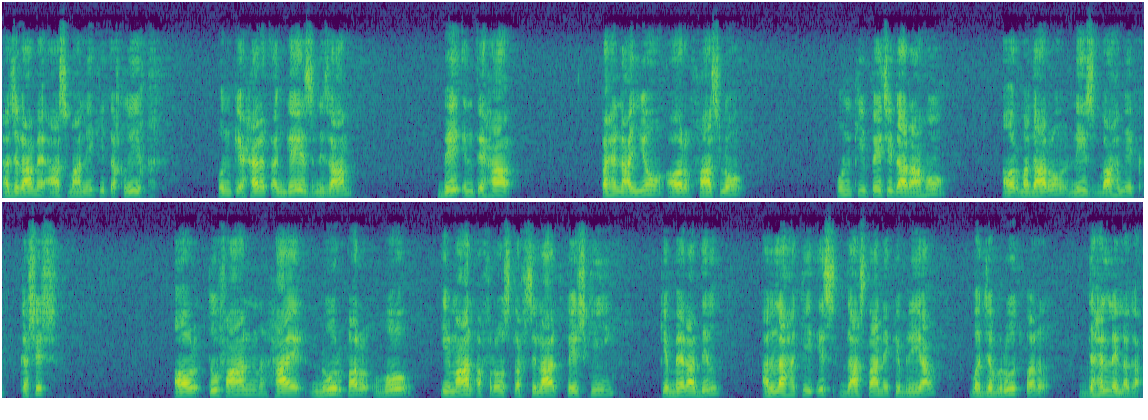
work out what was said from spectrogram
اجرام آسمانی کی تخلیق۔ ان کے حیرت انگیز نظام، بے انتہا پہنائیوں اور فاصلوں، ان کی پیچیدہ راہوں اور مداروں، نیز باہمی کشش اور طوفان ہائے نور پر وہ ایمان افروز تفصیلات پیش کی کہ میرا دل اللہ کی اس داستان کبریا و جبروت پر دہلنے لگا۔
